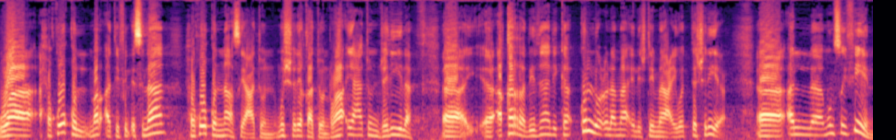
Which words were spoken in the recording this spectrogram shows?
وحقوق المرأة في الإسلام حقوق ناصعة مشرقة رائعة جليلة. أقر بذلك كل علماء الاجتماع والتشريع. المنصفين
